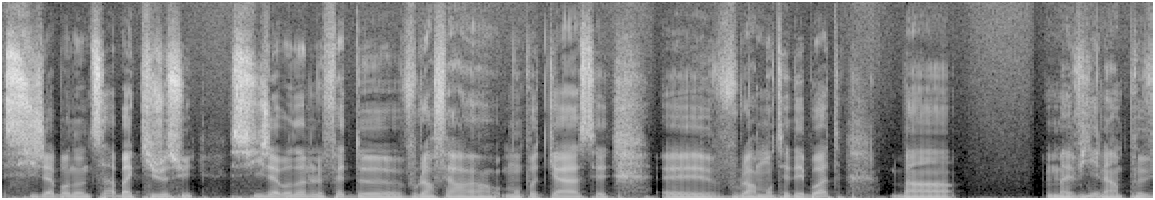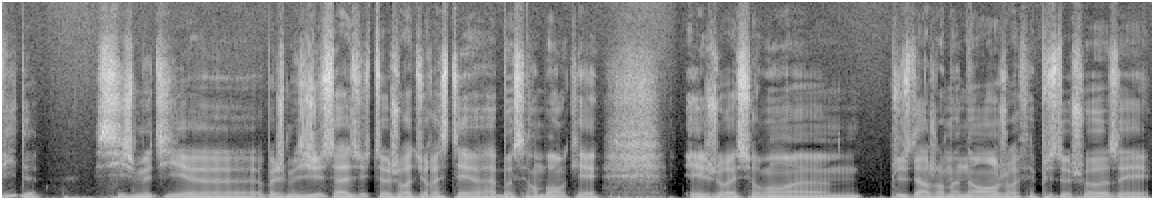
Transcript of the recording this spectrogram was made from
si j'abandonne ça bah qui je suis? Si j'abandonne le fait de vouloir faire mon podcast et, vouloir monter des boîtes ben ma vie elle est un peu vide si je me dis euh, bah, je me dis juste ah zut j'aurais dû rester à bosser en banque et, j'aurais sûrement euh, plus d'argent maintenant j'aurais fait plus de choses et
